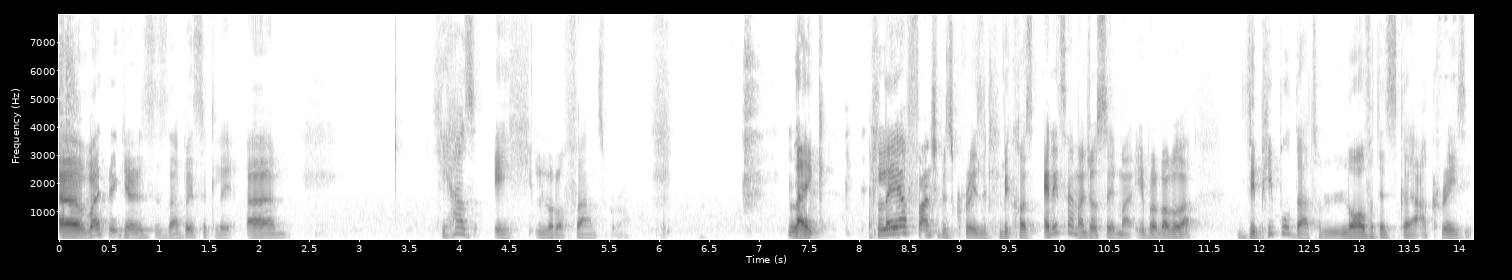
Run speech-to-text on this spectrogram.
uh, my thing here is, is that basically um, he has a lot of fans, bro. Like player fanship is crazy because anytime I just say my Ibra blah blah blah, the people that love this guy are crazy.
